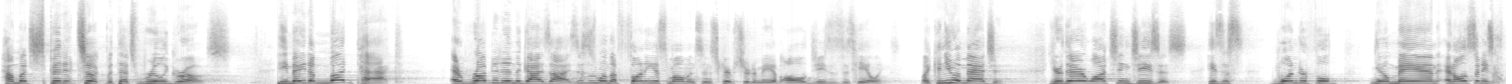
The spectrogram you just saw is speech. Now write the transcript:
how much spit it took, but that's really gross. He made a mud pack and rubbed it in the guy's eyes. This is one of the funniest moments in Scripture to me of all Jesus' healings. Like, can you imagine? You're there watching Jesus. He's this wonderful, you know, man, and all of a sudden he's like,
